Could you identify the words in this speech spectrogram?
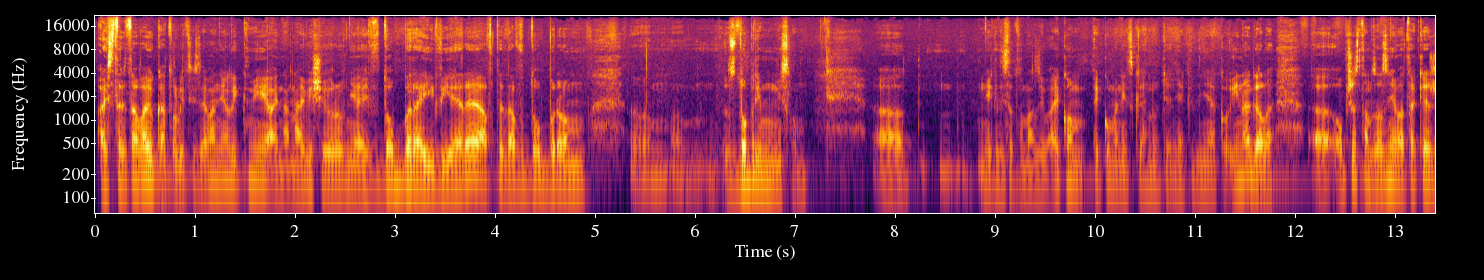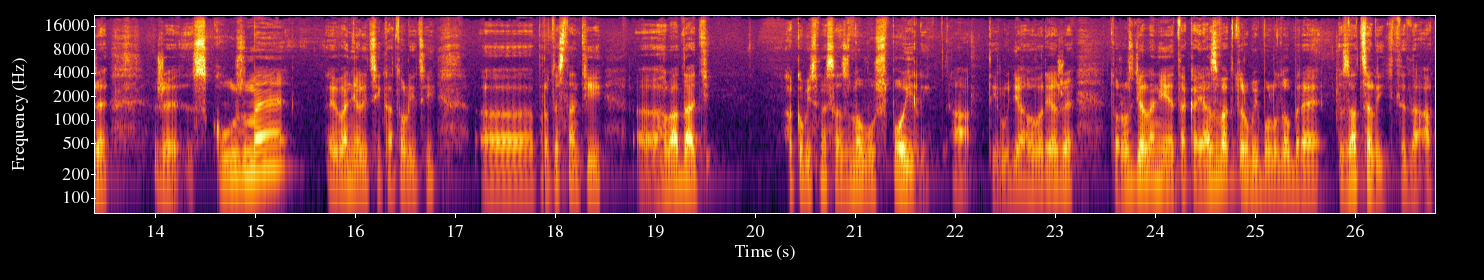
aj stretávajú katolíci s evanelikmi, aj na najvyššej úrovni, aj v dobrej viere a teda v dobrom, um, s dobrým úmyslom. Uh, niekedy sa to nazýva ekumenické hnutie, niekedy nejako inak, ale uh, občas tam zaznieva také, že, že skúsme, evanelici, katolíci, uh, protestanti, hľadať, ako by sme sa znovu spojili. A tí ľudia hovoria, že to rozdelenie je taká jazva, ktorú by bolo dobré zaceliť. Teda,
